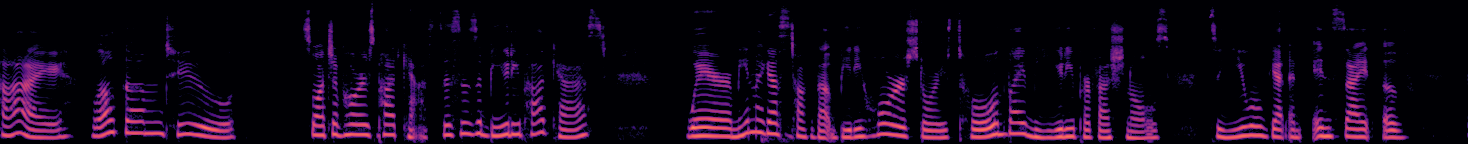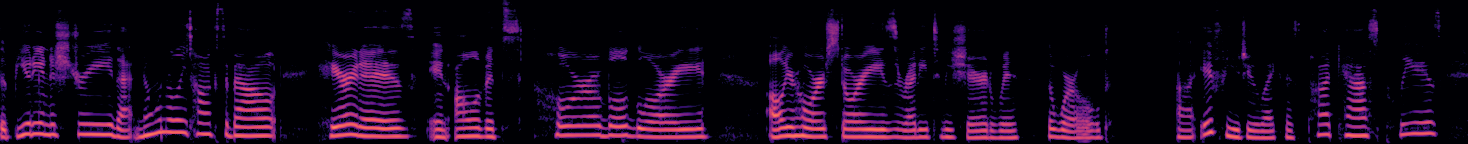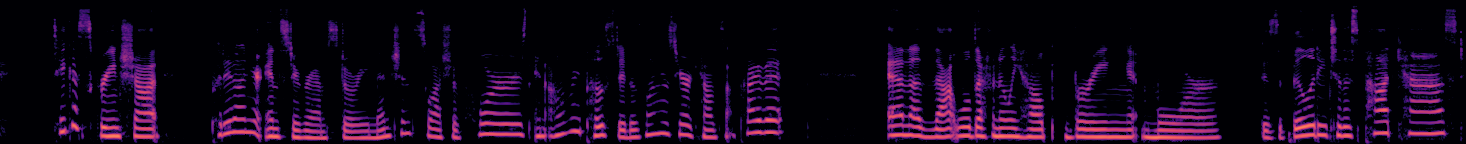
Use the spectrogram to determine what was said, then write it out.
Hi, welcome to Swatch of Horrors podcast. This is a beauty podcast where me and my guests talk about beauty horror stories told by beauty professionals. So you will get an insight of the beauty industry that no one really talks about. Here it is in all of its horrible glory, all your horror stories ready to be shared with the world. Uh, if you do like this podcast, please take a screenshot, put it on your Instagram story, mention Swatch of Horrors, and I'll repost it as long as your account's not private. And uh, that will definitely help bring more visibility to this podcast.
